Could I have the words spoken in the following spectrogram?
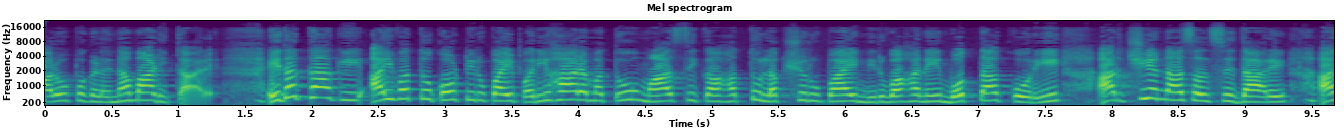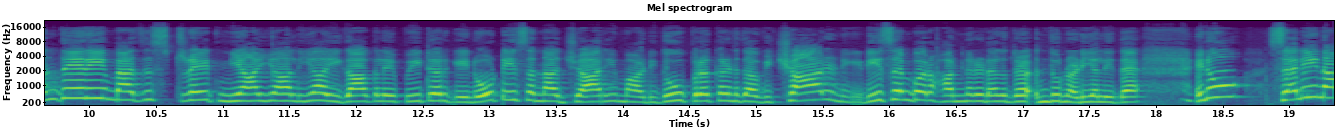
ಆರೋಪಗಳನ್ನು ಮಾಡಿದ್ದಾರೆ. ಇದಕ್ಕಾಗಿ ಐವತ್ತು ಕೋಟಿ ರೂಪಾಯಿ ಪರಿಹಾರ ಮತ್ತು ಮಾಸಿಕ ಹತ್ತು ಲಕ್ಷ ರೂಪಾಯಿ ನಿರ್ವಹಣೆ ಮೊತ್ತ ಕೋರಿ ಅರ್ಜಿಯನ್ನ ಸಲ್ಲಿಸಿದ್ದಾರೆ. ಅಂಧೇರಿ ಮ್ಯಾಜಿಸ್ಟ್ರೇಟ್ ನ್ಯಾಯಾಲಯ ಈಗಾಗಲೇ ಪೀಟರ್ಗೆ ನೋಟಿಸ್ ಅನ್ನ ಜಾರಿ ಮಾಡಿದ್ದು, ಪ್ರಕರಣದ ವಿಚಾರಣೆ ಡಿಸೆಂಬರ್ ಹನ್ನೆರಡರಂದು ನಡೆಯಲಿದೆ. ಇನ್ನು, ಸಲೀನಾ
